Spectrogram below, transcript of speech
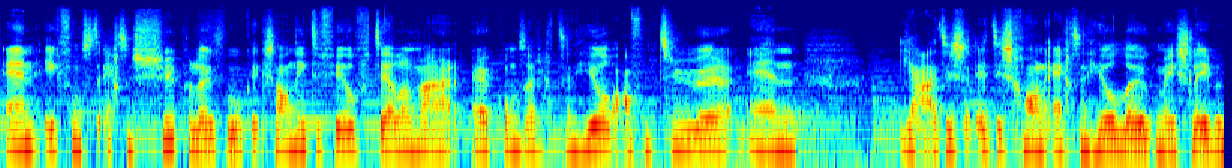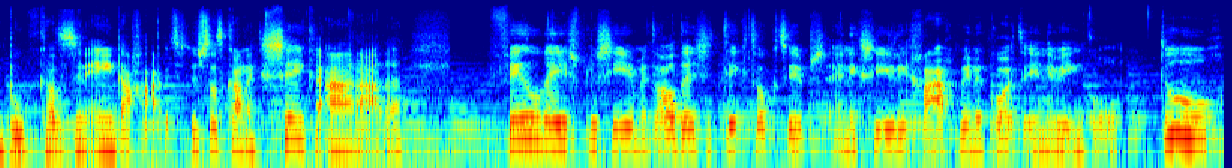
En ik vond het echt een superleuk boek. Ik zal niet te veel vertellen, maar er komt echt een heel avontuur. En ja, het is, het is gewoon echt een heel leuk, meeslepend boek. Ik had het in één dag uit. Dus dat kan ik zeker aanraden. Veel leesplezier met al deze TikTok-tips. En ik zie jullie graag binnenkort in de winkel. Doeg!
